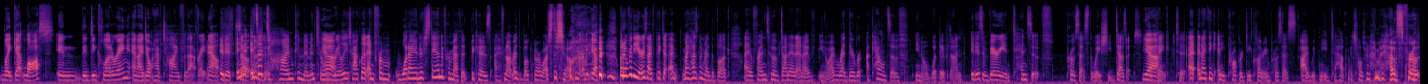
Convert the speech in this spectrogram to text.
like get lost in the decluttering, and I don't have time for that right now. It is. So It, it's a time commitment to Yeah. really tackle it. And from what I understand of her method, because I have not read the book nor watched the show, yeah. but over the years I've picked up. I, my husband read the book. I have friends who have done it, and I've you know I've read their accounts of you know what they've done. It is a very intensive process the way she does it Yeah. i think to and i think any proper decluttering process i would need to have my children out of my house for an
